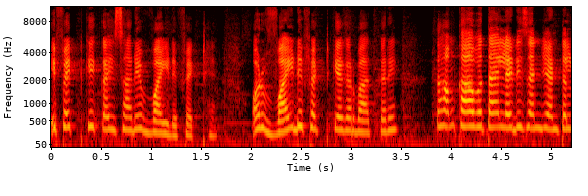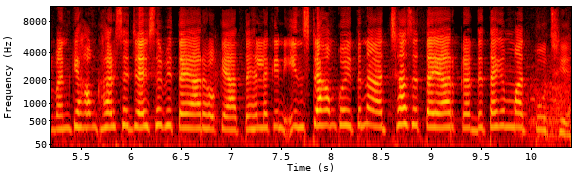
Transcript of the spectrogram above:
इफ़ेक्ट के कई सारे वाइड इफ़ेक्ट हैं। और वाइड इफ़ेक्ट की अगर बात करें तो हम कहा बताएँ लेडीज़ एंड जेंटलमैन कि हम घर से जैसे भी तैयार होके आते हैं, लेकिन इंस्टा हमको इतना अच्छा से तैयार कर देता है कि मत पूछिए।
